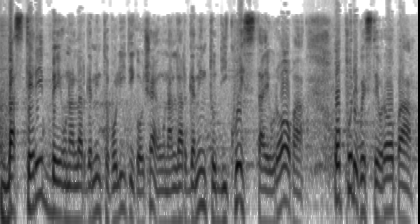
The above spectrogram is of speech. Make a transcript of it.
basterebbe un allargamento politico, cioè un allargamento di questa Europa, oppure questa Europa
